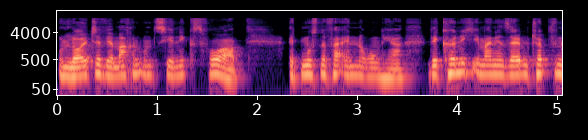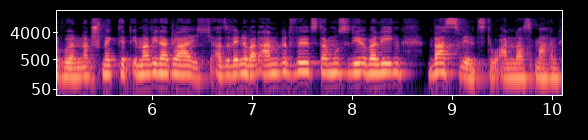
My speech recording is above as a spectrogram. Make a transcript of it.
Und Leute, wir machen uns hier nichts vor. Es muss eine Veränderung her. Wir können nicht immer in denselben Töpfen rühren, dann schmeckt es immer wieder gleich. Also wenn du was anderes willst, dann musst du dir überlegen, was willst du anders machen.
